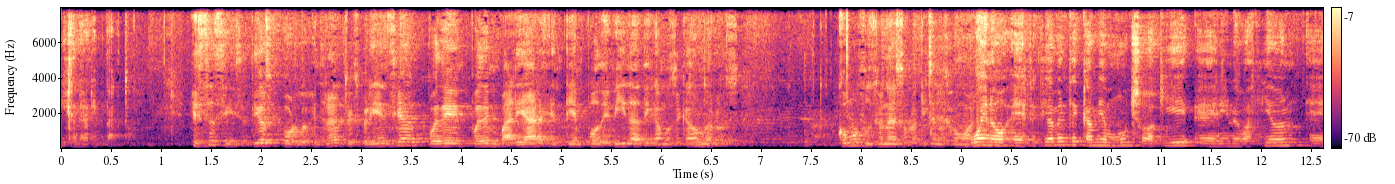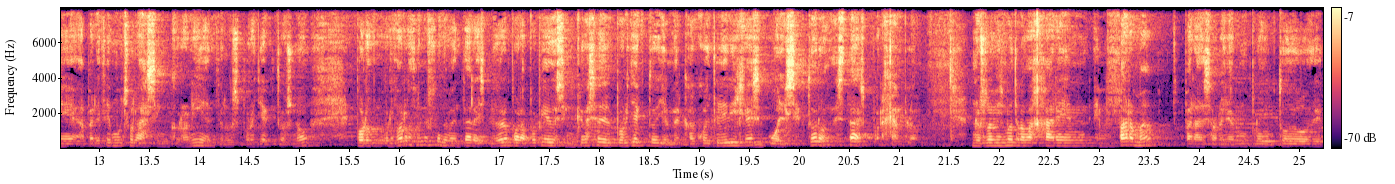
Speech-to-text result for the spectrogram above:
y generar impacto. Estas iniciativas, por lo general, en tu experiencia, puede, pueden variar en tiempo de vida, digamos, de cada uno de los ¿Cómo funciona eso? Platícanos cómo Bueno, efectivamente cambia mucho. Aquí en innovación eh, aparece mucho la sincronía entre los proyectos, ¿no? Por, dos razones fundamentales. Primero, por la propia idiosincrasia del proyecto y el mercado al cual te diriges o el sector donde estás, por ejemplo. No es lo mismo trabajar en, en pharma para desarrollar un producto de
